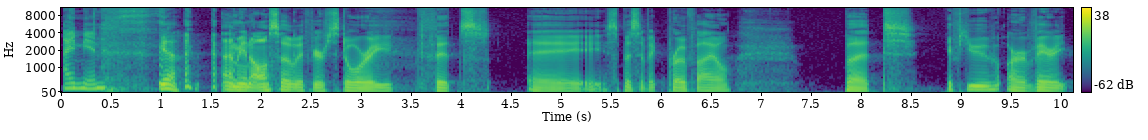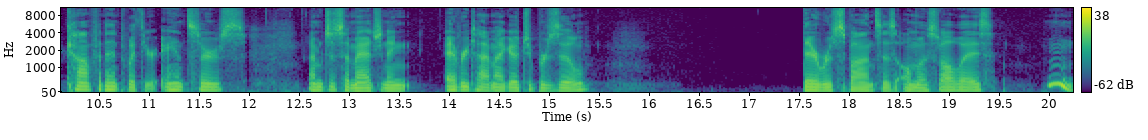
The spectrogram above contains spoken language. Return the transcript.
I mean, Yeah. I mean, also, if your story fits a specific profile, but if you are very confident with your answers, I'm just imagining every time I go to Brazil, their response is almost always: Hum,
